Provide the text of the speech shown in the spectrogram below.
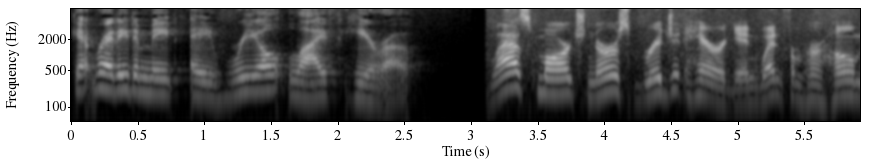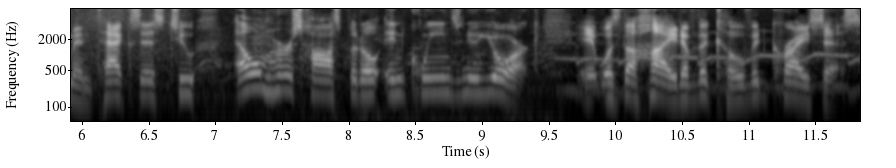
Get ready to meet a real life hero. Last March, nurse Bridget Harrigan went from her home in Texas to Elmhurst Hospital in Queens, New York. It was the height of the COVID crisis.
